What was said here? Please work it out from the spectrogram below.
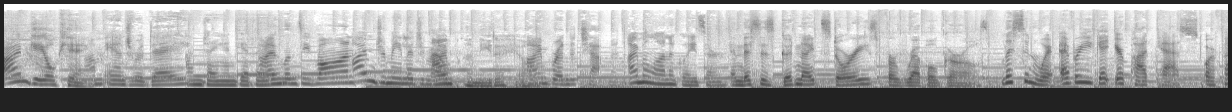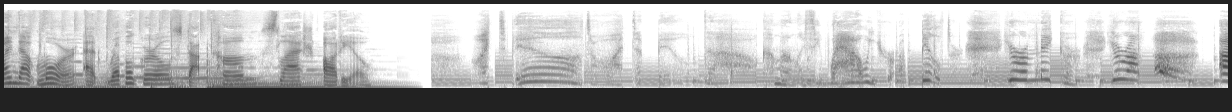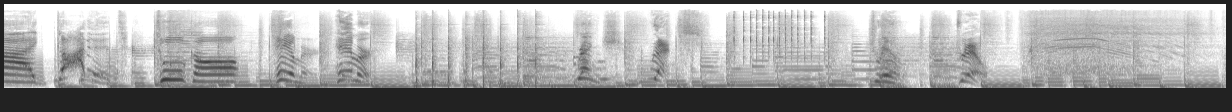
I'm Gayle King. I'm Andra Day. I'm Diane Guerrero. I'm Lindsey Vonn. I'm Jameela Jamil. I'm Anita Hill. I'm Brenda Chapman. I'm Ilana Glazer. And this is Goodnight Stories for Rebel Girls. Listen wherever you get your podcasts or find out more at rebelgirls.com slash audio. What to build? What to build? Oh, come on, Lucy. Wow, you're a builder. You're a maker. You're a... I got it! Tool call. Hammer. Hammer. Wrench. Wrench. Drill. Drill.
